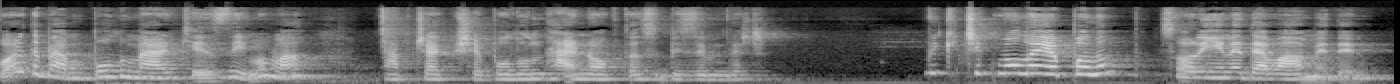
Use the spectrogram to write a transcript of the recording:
Bu arada ben Bolu merkezliyim ama yapacak bir şey. Bolu'nun her noktası bizimdir. Bir küçük mola yapalım. Sonra yine devam edelim.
